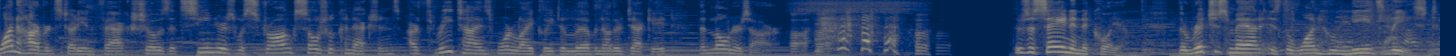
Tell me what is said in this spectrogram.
One Harvard study, in fact, shows that seniors with strong social connections are three times more likely to live another decade than loners are. There's a saying in Nicoya the richest man is the one who needs least.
